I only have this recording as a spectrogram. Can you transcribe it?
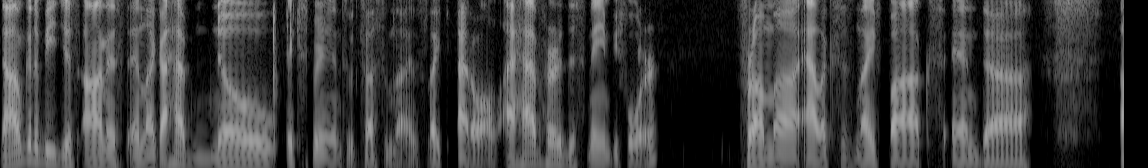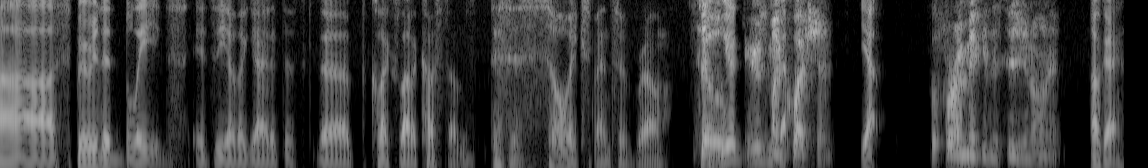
Now I'm gonna be just honest and like I have no experience with custom knives, like at all. I have heard this name before from uh, Alex's Knife Box and uh, uh, Spirited Blades. It's the other guy that does the collects a lot of customs. This is so expensive, bro. So So here's my yeah. question. Yeah. Before I make a decision on it, Okay.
